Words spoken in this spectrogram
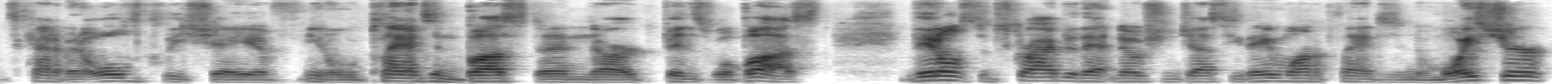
it's kind of an old cliche of you know, plant and bust, and our bins will bust. They don't subscribe to that notion, Jesse. They want to plant it into moisture.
